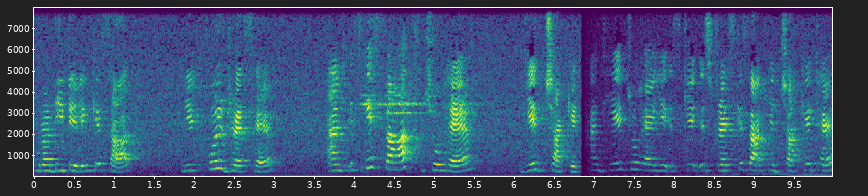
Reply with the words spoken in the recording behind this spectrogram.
पूरा डिटेलिंग के साथ। ये फुल ड्रेस है। एंड इसके साथ जो है ये जैकेट एंड ये जो है ये इसके इस ड्रेस के साथ ये जैकेट है।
